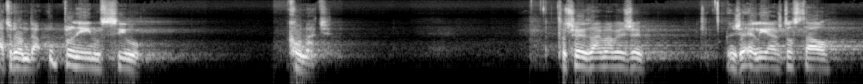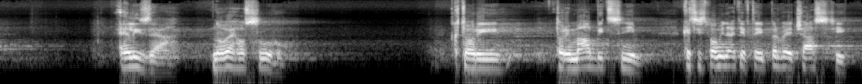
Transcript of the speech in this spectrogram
A to nám dá úplne inú silu konať. To, čo je zaujímavé, že, že Eliáš dostal Elizea, nového sluhu, ktorý, ktorý mal byť s ním. Keď si spomínate v tej prvej časti,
